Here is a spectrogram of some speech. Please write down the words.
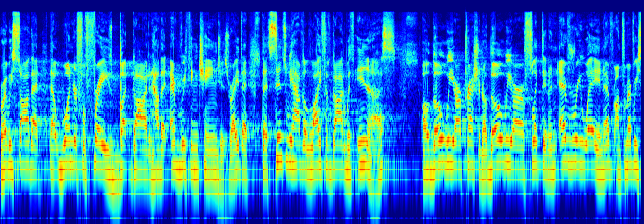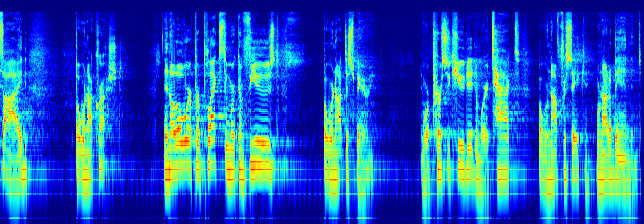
Right? We saw that, that wonderful phrase, but God, and how that everything changes, right? That, that since we have the life of God within us, although we are pressured, although we are afflicted in every way and every, from every side, but we're not crushed. And although we're perplexed and we're confused, but we're not despairing. And we're persecuted and we're attacked, but we're not forsaken. We're not abandoned.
